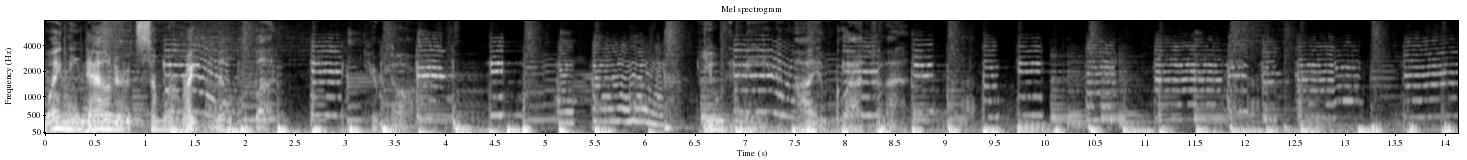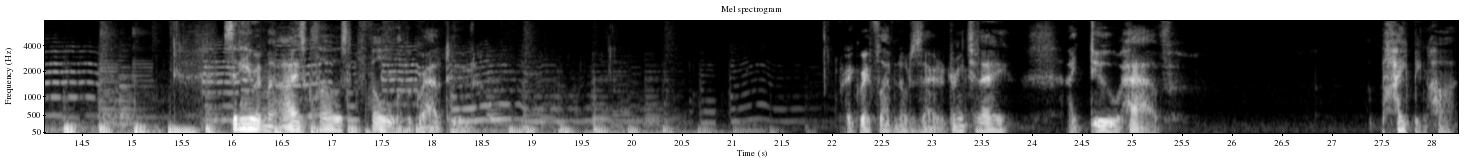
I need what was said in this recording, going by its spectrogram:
winding down, or it's somewhere right in the middle, but Sitting here with my eyes closed, full of gratitude. Very grateful I have no desire to drink today. I do have a piping hot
